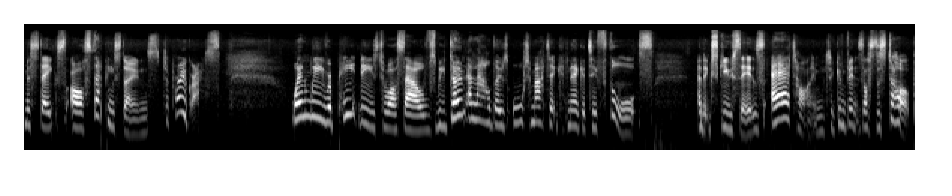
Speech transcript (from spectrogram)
mistakes are stepping stones to progress. When we repeat these to ourselves, we don't allow those automatic negative thoughts and excuses airtime to convince us to stop.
